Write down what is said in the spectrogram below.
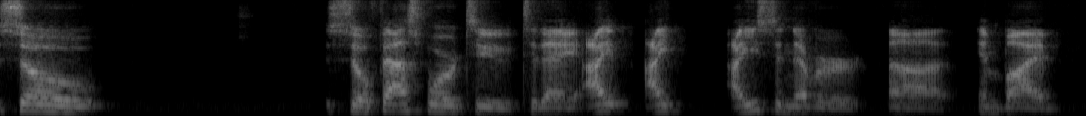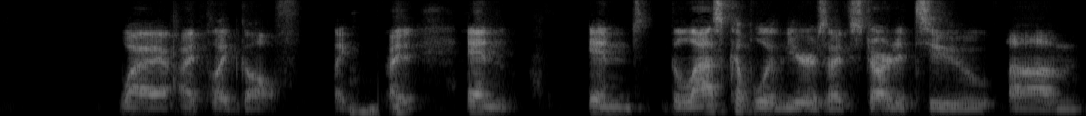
So, so fast forward to today. I I I used to never uh, imbibe why I played golf. Like I and and the last couple of years, I've started to. Um,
